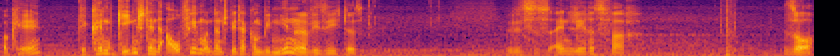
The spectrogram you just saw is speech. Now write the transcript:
Okay. Wir können Gegenstände aufheben und dann später kombinieren, oder wie sehe ich das? Das ist ein leeres Fach. So.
